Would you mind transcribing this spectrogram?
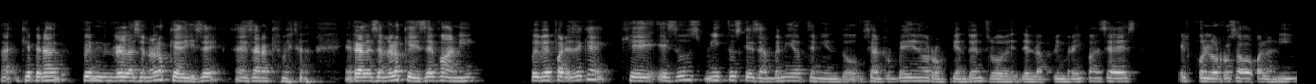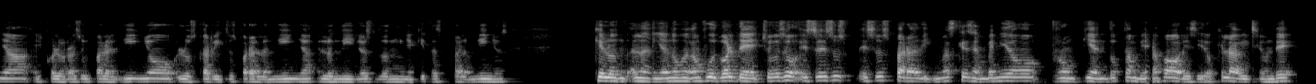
Ah, qué pena, en relación a lo que dice, eh, Sara, qué pena, en relación a lo que dice Fanny, pues me parece que, que esos mitos que se han venido teniendo, se han venido rompiendo dentro de, de la primera infancia es el color rosado para la niña, el color azul para el niño, los carritos para la niña, los niños, las muñequitas para los niños, que los, las niñas no juegan fútbol. De hecho, eso, esos, esos paradigmas que se han venido rompiendo también ha favorecido que la visión de,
